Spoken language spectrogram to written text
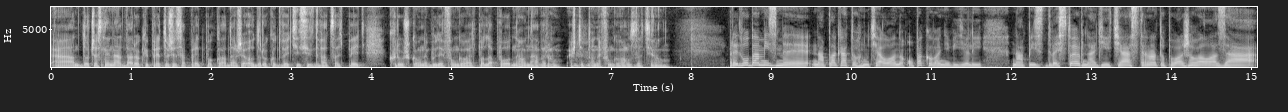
a dočasne na dva roky, pretože sa predpokladá, že od roku 2025 kružkovné bude fungovať podľa pôvodného návrhu. Ešte to mhm. nefungovalo zatiaľ. Pred voľbami sme na plakátoch Hnutia Olano opakovane videli nápis 200 eur na dieťa. Strana to považovala za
